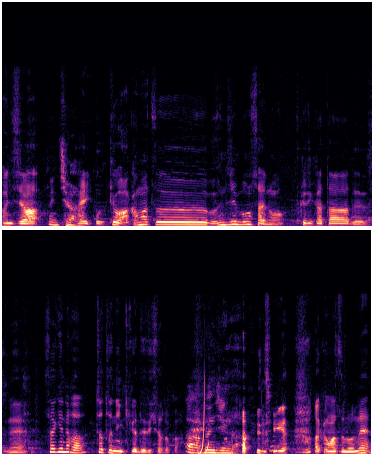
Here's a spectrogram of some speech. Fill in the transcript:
こんにちは。こんにちは。はい、今日は赤松文人盆栽の作り方でですね、最近なんかちょっと人気が出てきたとか。あ、文人が。文人が赤松のね、はい、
